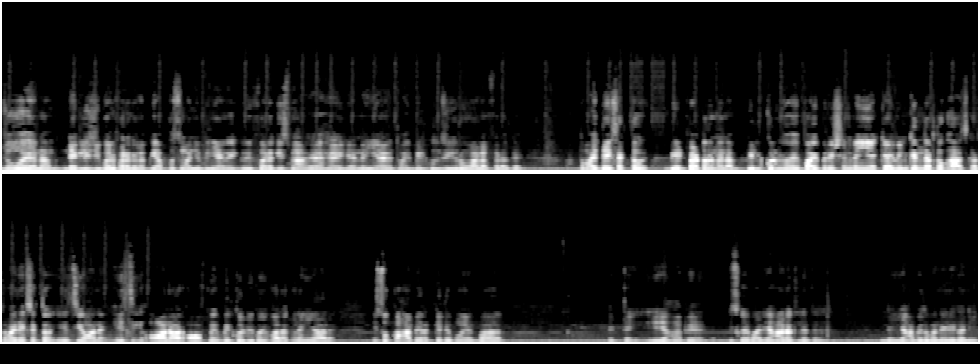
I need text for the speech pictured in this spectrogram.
जो है ना नेग्लिजिबल फ़र्क है। मतलब आपको समझ में भी नहीं आएगा कि कोई फ़र्क इसमें आया है या नहीं आया। तो भाई बिल्कुल ज़ीरो वाला फ़र्क है। तो भाई देख सकते हो, बीट पेट्रोल में ना बिल्कुल भी वाइब्रेशन नहीं है, कैबिन के अंदर तो खास कर। तो भाई देख सकते हो एसी ऑन है एसी ऑन और ऑफ़ में बिल्कुल भी कोई फ़र्क नहीं आ रहा है। इसको कहाँ पे रख के देखूँ एक बार? देखते हैं, ये यहाँ पे है। इसको एक बार यहाँ रख लेते हैं। नहीं, यहाँ पे तो बनेगा नहीं,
